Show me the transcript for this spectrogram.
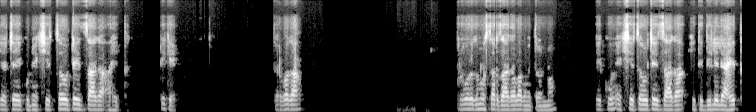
ज्याच्या एकूण एकशे चौवेचाळीस जागा आहेत. ठीक आहे? तर बघा. प्रवर्गानुसार जागा बघा मित्रांनो. एकूण एकशे चौचाळीस जागा इथे दिलेल्या आहेत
